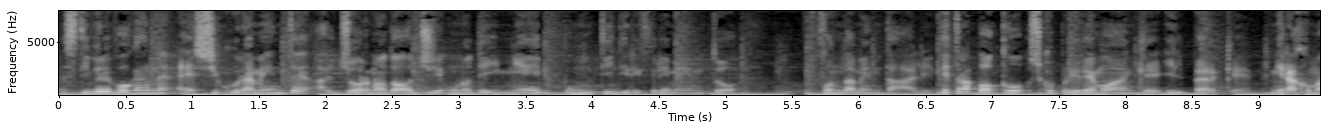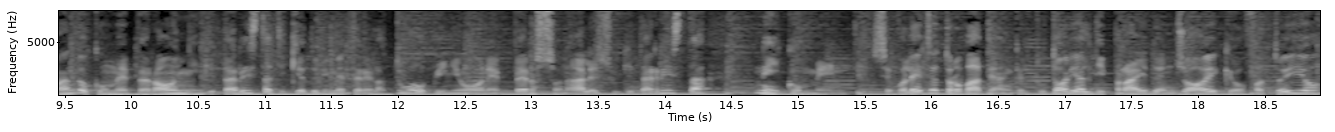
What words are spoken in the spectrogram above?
Stevie Ray Vaughan è sicuramente al giorno d'oggi uno dei miei punti di riferimento fondamentali e tra poco scopriremo anche il perché. Mi raccomando, come per ogni chitarrista, ti chiedo di mettere la tua opinione personale sul chitarrista nei commenti. Se volete trovate anche il tutorial di Pride and Joy che ho fatto io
